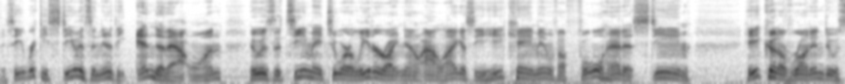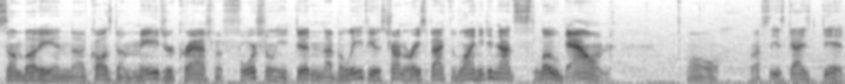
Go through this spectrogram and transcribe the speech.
You see Ricky Stevenson near the end of that one, who is the teammate to our leader right now, Al Legacy. He came in with a full head of steam. He could have run into somebody and uh, caused a major crash, but fortunately he didn't. I believe he was trying to race back to the line. He did not slow down. Well, the rest of these guys did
